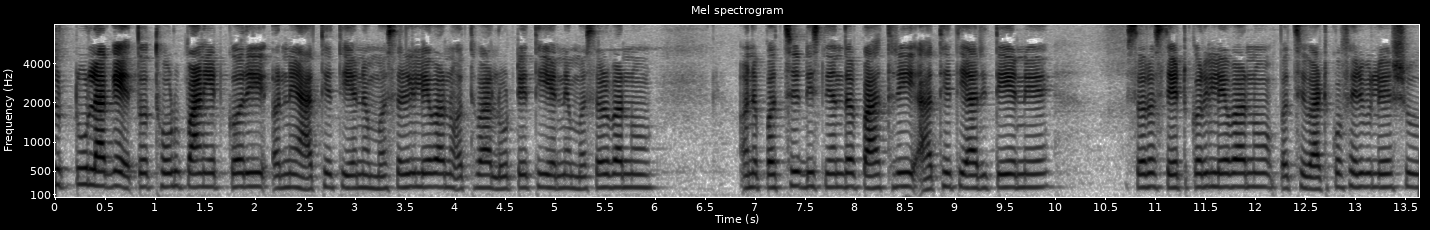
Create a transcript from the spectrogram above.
છૂટું લાગે તો થોડું પાણી એડ કરી અને હાથેથી એને મસળી લેવાનું અથવા લોટેથી એને મસળવાનું. અને પછી ડીશની અંદર પાથરી હાથેથી આ રીતે એને સરસ સેટ કરી લેવાનો. પછી વાટકો ફેરવી લેશું.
